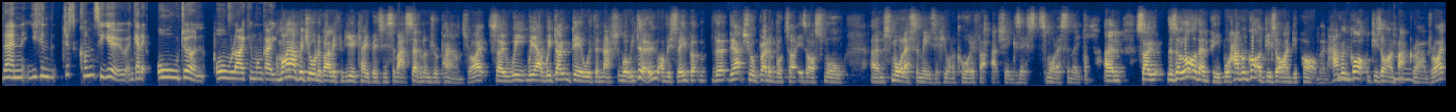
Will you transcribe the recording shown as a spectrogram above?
then you can just come to you and get it all done all like in one go. My average order value for the uk business is about 700 pounds right? So we we are we don't deal with the national well we do obviously but the the actual bread and butter is our small um, small SMEs, if you want to call it, if that actually exists, small SME. Um, so there's a lot of them people haven't got a design department, haven't mm. got a design mm. background, right?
